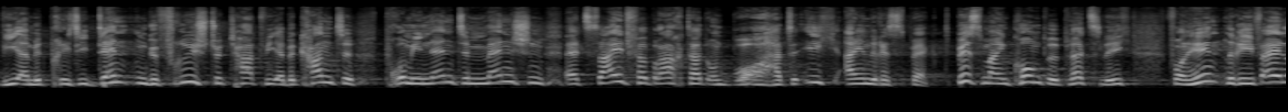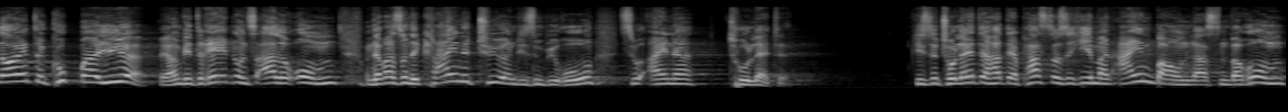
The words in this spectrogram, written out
wie er mit Präsidenten gefrühstückt hat, wie er bekannte, prominente Menschen äh, Zeit verbracht hat. Und boah, hatte ich einen Respekt. Bis mein Kumpel plötzlich von hinten rief, ey Leute, guck mal hier. Ja, wir drehten uns alle um. Und da war so eine kleine Tür in diesem Büro zu einer Toilette. Diese Toilette hat der Pastor sich jemand einbauen lassen. Warum?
